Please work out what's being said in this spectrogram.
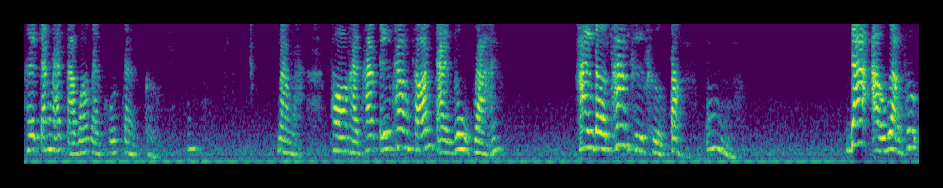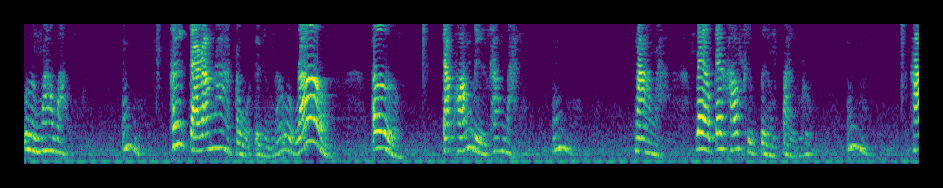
เฮ้ยจังไรกับว่าไรคุดได้เกิดอืมนั่นล่ะ พอให้คาติท่องซ้อนใจลูกหลาน ให้เดินทางคือถือต้อง อืม đã เอาเรื่องผู้อื่นมาเว่าอืมพิจารณาตัวเองแล้วลูกเด้อเออจะของดีทั้งหลายอืมนั่นล่ะ แล้วแต่เขาถือเปลี่ยนไปลูกอืมเฮา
